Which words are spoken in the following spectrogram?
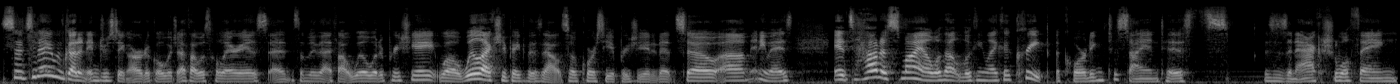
so today we've got an interesting article which I thought was hilarious and something that I thought Will would appreciate. Well, Will actually picked this out, so of course he appreciated it. So, um, anyways, it's how to smile without looking like a creep, according to scientists. This is an actual thing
